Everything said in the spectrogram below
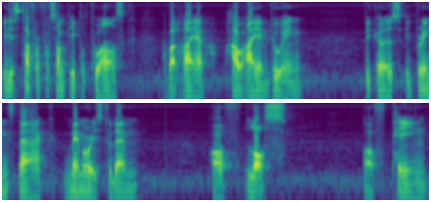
it is tougher for some people to ask about how I, how I am doing because it brings back memories to them of loss, of pain,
